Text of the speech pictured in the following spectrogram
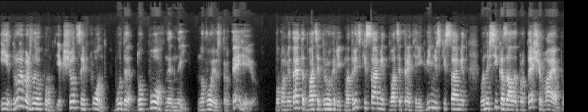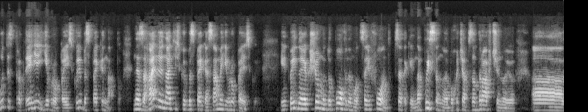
І другий важливий пункт: якщо цей фонд буде доповнений новою стратегією, бо пам'ятаєте, 22-й рік Мадридський саміт, 23-й рік Вільнюський саміт, вони всі казали про те, що має бути стратегія європейської безпеки НАТО, не загальної натівської безпеки, а саме європейської. І відповідно, якщо ми доповнимо цей фонд все-таки написаною або хоча б задравченою а,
